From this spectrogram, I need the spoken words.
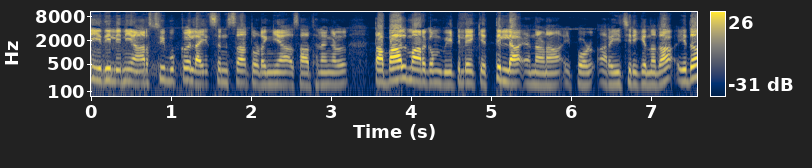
രീതിയിൽ ഇനി ആർ സി ബുക്ക് ലൈസൻസ് തുടങ്ങിയ സാധനങ്ങൾ തപാൽ മാർഗം വീട്ടിലേക്ക് എത്തില്ല എന്നാണ് ഇപ്പോൾ അറിയിച്ചിരിക്കുന്നത്. ഇത്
